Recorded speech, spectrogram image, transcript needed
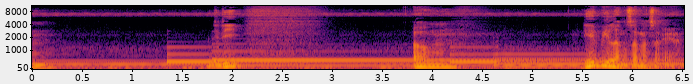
Hmm. Jadi um, dia bilang sama saya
